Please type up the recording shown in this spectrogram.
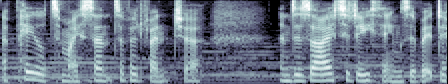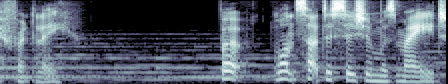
appealed to my sense of adventure and desire to do things a bit differently. But once that decision was made,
